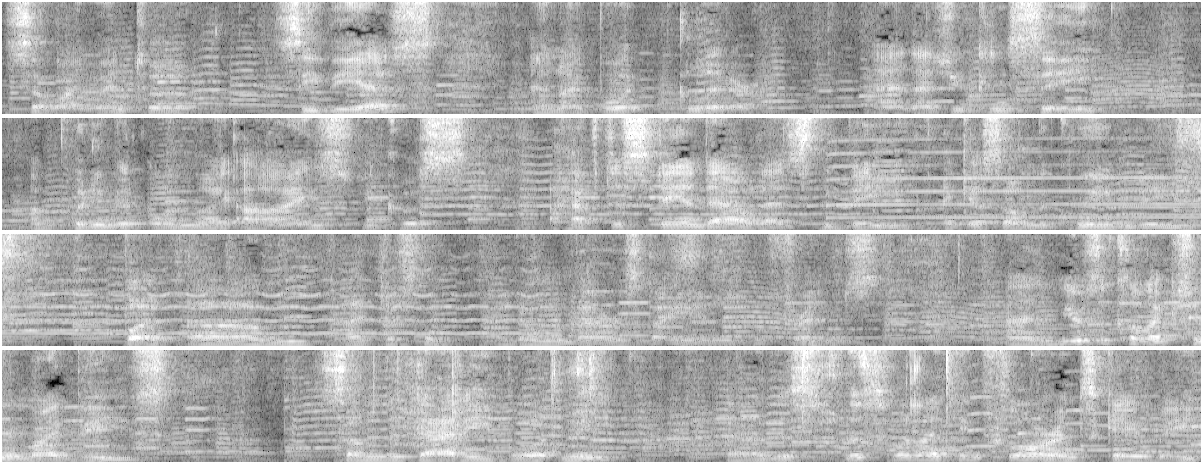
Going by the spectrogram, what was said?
So I went to CVS and I bought glitter. And as you can see, I'm putting it on my eyes because I have to stand out as the bee. I guess I'm the queen bee, but um, I just hope I don't embarrass Diane and her friends. And here's a collection of my bees. Some that Daddy bought me. Uh, this this one I think Florence gave me,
